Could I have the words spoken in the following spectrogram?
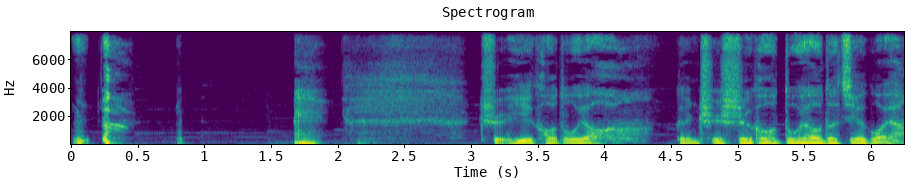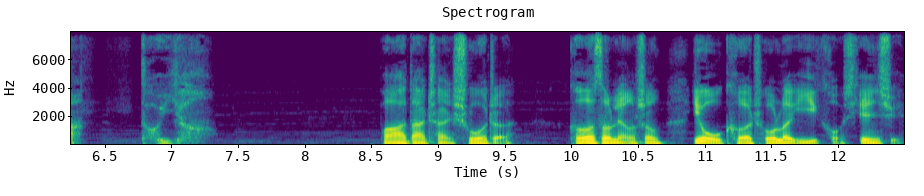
吃一口毒药。”跟吃十口毒药的结果呀，都一样。八大铲说着，咳嗽两声，又咳出了一口鲜血。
